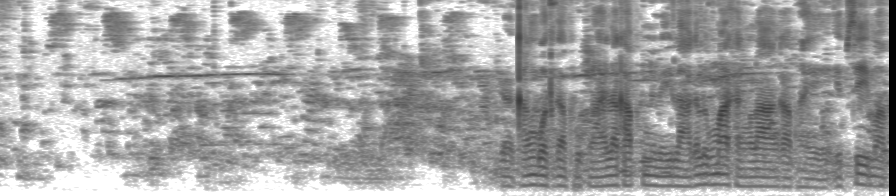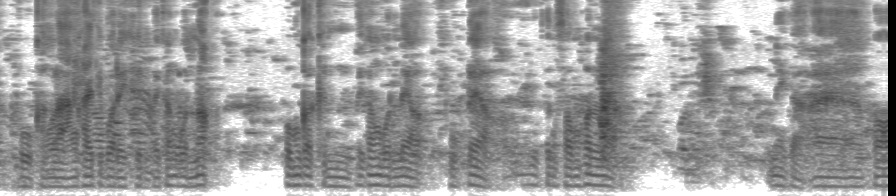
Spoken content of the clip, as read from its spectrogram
ก ข้างบนกับผูกหลายแล้วครับในเวลาก็ลงมาข้างล่างครับให้เอฟซีมาผูกข้างล่างใครที่บ่ได้ขึ้นไปข้างบนเนาะผมก็ขึ้นไปข้างบนแล้วผูกแล้วผูกทั้งสองคนแล้วนี่ก็พอ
